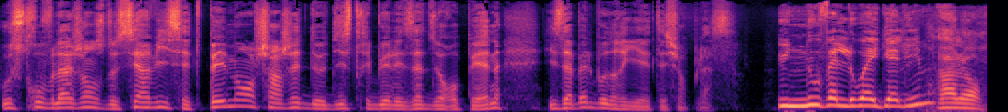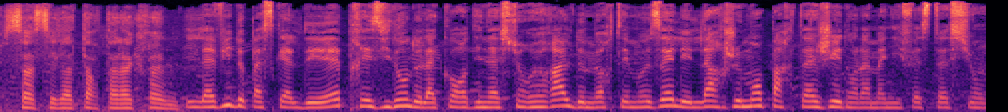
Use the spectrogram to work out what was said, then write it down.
où se trouve l'agence de services et de paiement chargée de distribuer les aides européennes. Isabelle Baudrier était sur place. Une nouvelle loi Egalim Alors, ça, c'est la tarte à la crème. L'avis de Pascal Dehay, président de la coordination rurale de Meurthe-et-Moselle, est largement partagé dans la manifestation,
